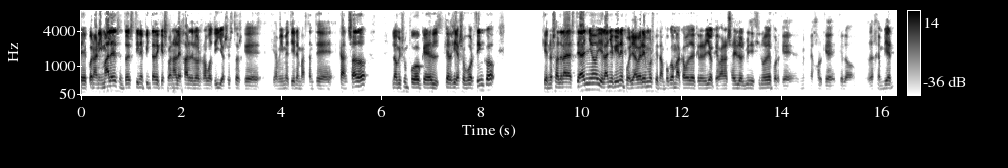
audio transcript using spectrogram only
eh, con animales, entonces tiene pinta de que se van a alejar de los robotillos estos que, que a mí me tienen bastante cansado. Lo mismo un poco que el, que el Gears of War 5, que no saldrá este año y el año que viene pues ya veremos, que tampoco me acabo de creer yo que van a salir los 2019 porque es mejor que, que lo, que lo dejen bien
